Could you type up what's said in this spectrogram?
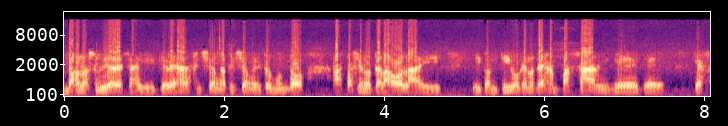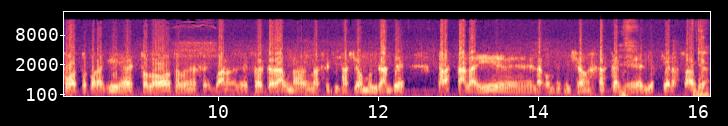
vas a una subida de esas y que ves afición, afición, y todo el mundo hasta haciéndote la ola y, y contigo que no te dejan pasar y que, que, que fotos por aquí, esto, lo otro. Bueno, eso te da una, una satisfacción muy grande para estar ahí en la competición hasta que Dios quiera, ¿sabes? Ya.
